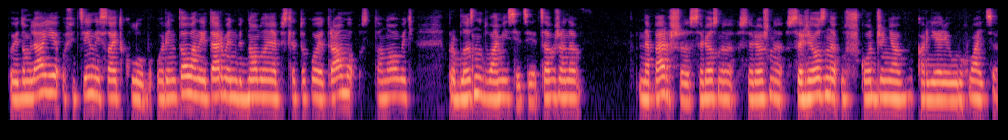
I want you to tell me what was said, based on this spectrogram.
Повідомляє офіційний сайт клубу. Орієнтований термін відновлення після такої травми становить приблизно два місяці. Це вже не, не перше серйозне, серйозне, серйозне ушкодження в кар'єрі уругвайця.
